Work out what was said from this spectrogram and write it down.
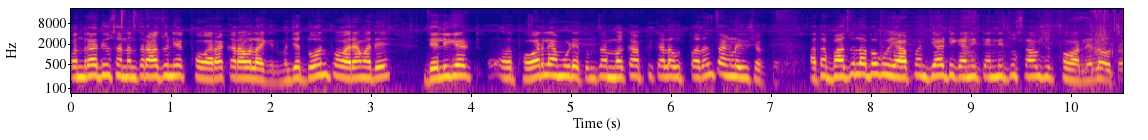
पंधरा दिवसानंतर अजून एक फवारा करावा लागेल. म्हणजे दोन फवाऱ्यामध्ये डेलिगेट फवारल्यामुळे तुमचा मका पिकाला उत्पादन चांगलं येऊ शकतं. आता बाजूला बघूया आपण ज्या ठिकाणी त्यांनी दुसरं औषध फवारलेलं होतं.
